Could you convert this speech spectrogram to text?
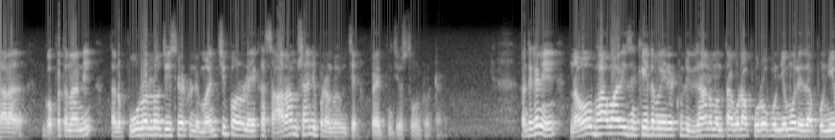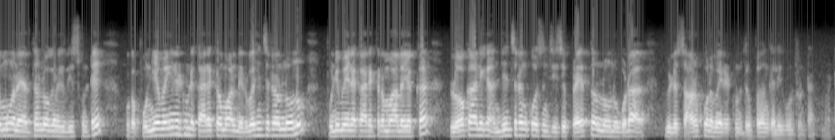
తన గొప్పతనాన్ని తన పూర్వంలో చేసినటువంటి మంచి పనుల యొక్క సారాంశాన్ని ఇప్పుడు అనుభవించే ప్రయత్నం చేస్తూ ఉంటుంటాడు. అందుకని నవోభావానికి సంకేతమైనటువంటి విధానం అంతా కూడా పూర్వపుణ్యము లేదా పుణ్యము అనే అర్థంలో కనుక తీసుకుంటే ఒక పుణ్యమైనటువంటి కార్యక్రమాలు నిర్వహించడంలోనూ పుణ్యమైన కార్యక్రమాల యొక్క లోకానికి అందించడం కోసం చేసే ప్రయత్నంలోనూ కూడా వీళ్ళు సానుకూలమైనటువంటి దృక్పథం కలిగి ఉంటుంటారు అన్నమాట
